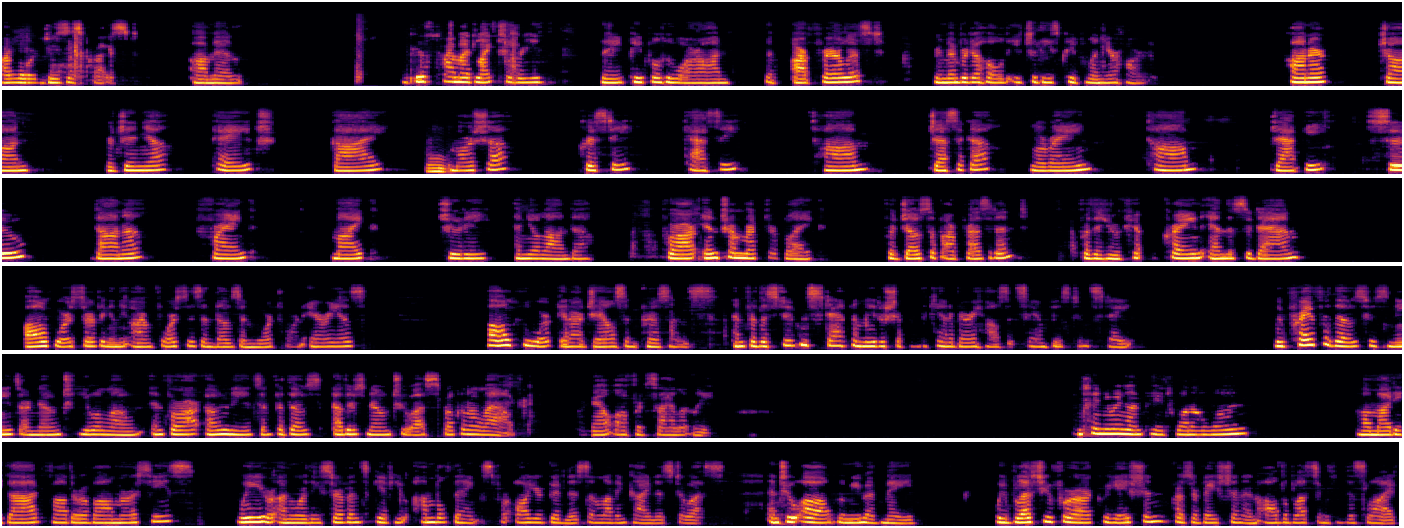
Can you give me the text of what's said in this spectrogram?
our Lord Jesus Christ. Amen. At this time, I'd like to read the people who are on the, our prayer list. Remember to hold each of these people in your heart. Connor, John, Virginia, Paige, Guy, mm. Marcia, Christy, Cassie, Tom, Jessica, Lorraine, Tom, Jackie, Sue, Donna, Frank, Mike, Judy, and Yolanda. For our interim rector Blake, for Joseph, our president, for the Ukraine and the Sudan, all who are serving in the armed forces and those in war torn areas, all who work in our jails and prisons, and for the students, staff, and leadership of the Canterbury House at Sam Houston State. We pray for those whose needs are known to you alone, and for our own needs, and for those others known to us, spoken aloud, or now offered silently. Continuing on page 101, Almighty God, Father of all mercies, we, your unworthy servants, give you humble thanks for all your goodness and loving kindness to us and to all whom you have made. We bless you for our creation, preservation, and all the blessings of this life,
